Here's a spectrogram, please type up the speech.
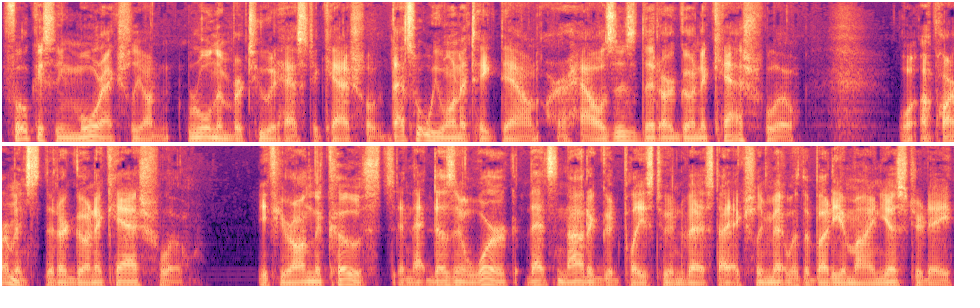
focusing more actually on rule number two, it has to cash flow. That's what we want to take down are houses that are going to cash flow or apartments that are going to cash flow. If you're on the coasts and that doesn't work, that's not a good place to invest. I actually met with a buddy of mine yesterday,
